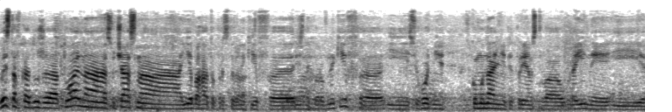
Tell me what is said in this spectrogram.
Виставка дуже актуальна, сучасна. Є багато представників е, різних виробників. е, І сьогодні комунальні підприємства України і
